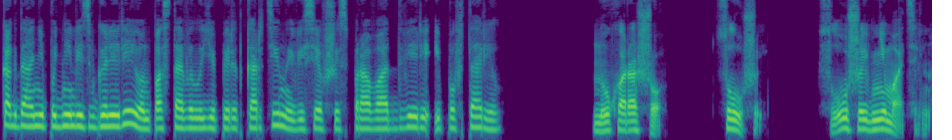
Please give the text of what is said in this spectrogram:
Когда они поднялись в галерею, он поставил ее перед картиной, висевшей справа от двери, и повторил. «Ну хорошо. Слушай. Слушай внимательно».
